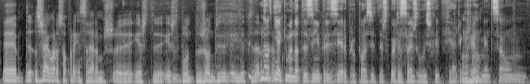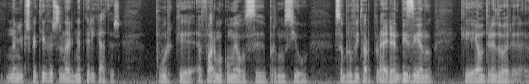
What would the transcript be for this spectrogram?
Uh, já agora, só para encerrarmos uh, este, este ponto, João. Não, tinha aqui uma notazinha para dizer a propósito das declarações de Luís Filipe Vieira, que uhum. realmente são, na minha perspectiva, extraordinariamente caricatas, porque a forma como ele se pronunciou sobre o Vítor Pereira, dizendo que é um treinador, eh,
